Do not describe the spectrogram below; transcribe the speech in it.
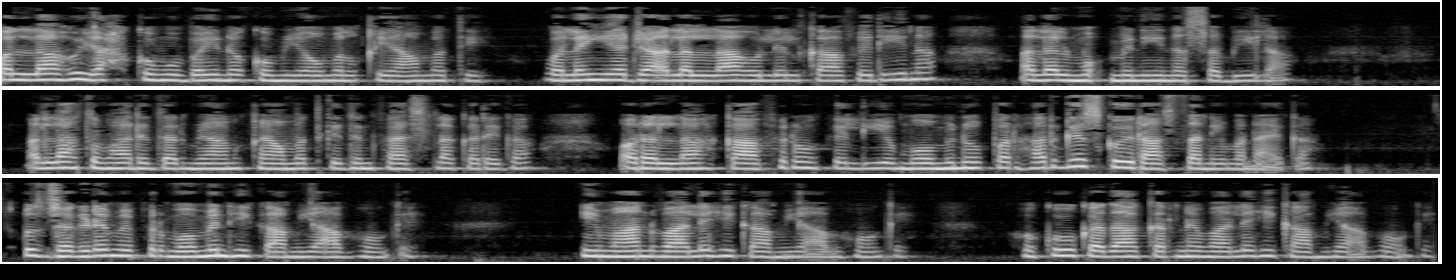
فلاح یحکم بین کم یوم القیامتی ولی جا اللہ کافرین المنین سبیلا اللہ تمہارے درمیان قیامت کے دن فیصلہ کرے گا اور اللہ کافروں کے لیے مومنوں پر ہرگز کوئی راستہ نہیں بنائے گا۔ اس جھگڑے میں پھر مومن ہی کامیاب ہوں گے۔ ایمان والے ہی کامیاب ہوں گے۔ حقوق ادا کرنے والے ہی کامیاب ہوں گے۔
